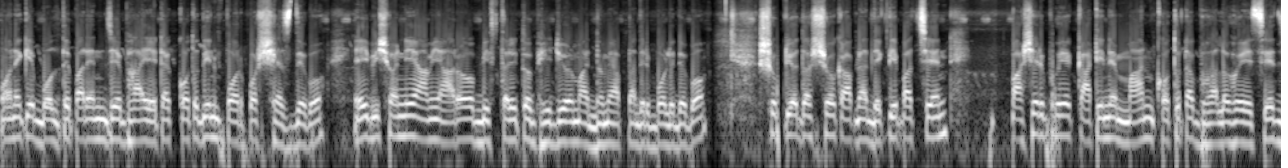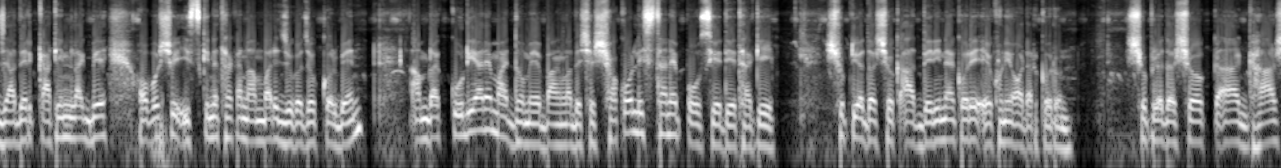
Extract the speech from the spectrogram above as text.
অনেকে বলতে পারেন যে, ভাই, এটা কতদিন পর পর সেচ দেব? এই বিষয় নিয়ে আমি আরও বিস্তারিত ভিডিওর মাধ্যমে আপনাদের বলে দেব। সুপ্রিয় দর্শক, আপনারা দেখতেই পাচ্ছেন, পাশের ভয়ে কাটিনের মান কতটা ভালো হয়েছে। যাদের কাটিন লাগবে, অবশ্যই স্ক্রিনে থাকা নাম্বারে যোগাযোগ করবেন। আমরা কুরিয়ারের মাধ্যমে বাংলাদেশের সকল স্থানে পৌঁছিয়ে দিয়ে থাকি। সুপ্রিয় দর্শক, আর দেরি না করে এখনই অর্ডার করুন। সুপ্রিয় দর্শক ঘাস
